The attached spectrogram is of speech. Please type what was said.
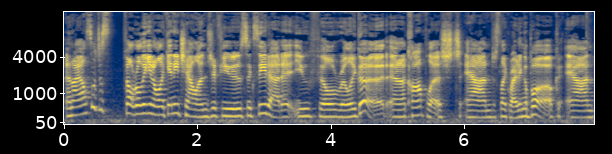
and I also just felt really, you know, like any challenge, if you succeed at it, you feel really good and accomplished and just like writing a book. And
